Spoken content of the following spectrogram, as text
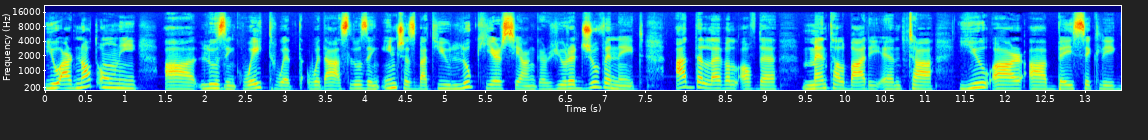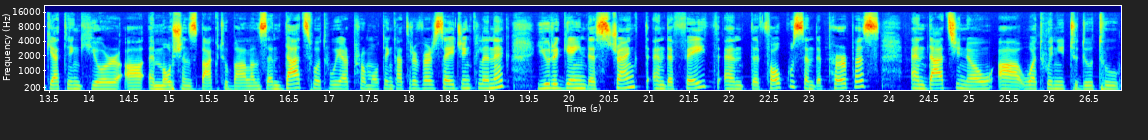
you are not only uh, losing weight with, with us, losing inches, but you look years younger, you rejuvenate at the level of the mental body, and uh, you are uh, basically getting your uh, emotions back to balance. And that's what we are promoting at Reverse Aging Clinic. You regain the strength and the faith and the focus and the purpose, and that's, you know, uh, what we need to do to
